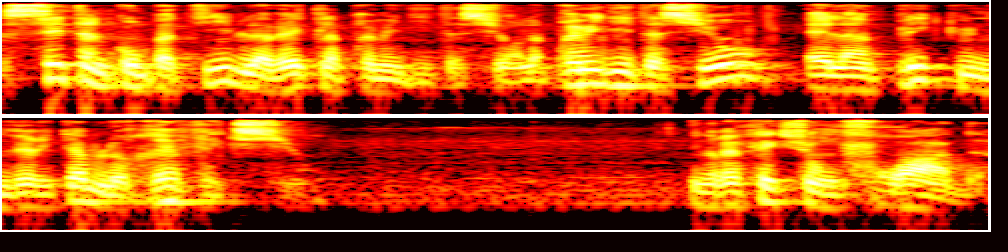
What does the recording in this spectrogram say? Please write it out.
c'est incompatible avec la préméditation. La préméditation, elle implique une véritable réflexion. Une réflexion froide,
